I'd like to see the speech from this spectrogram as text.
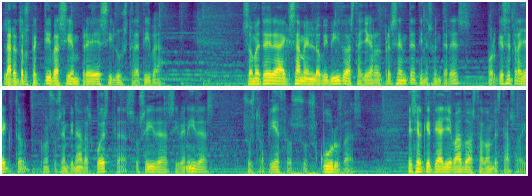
La retrospectiva siempre es ilustrativa. Someter a examen lo vivido hasta llegar al presente tiene su interés, porque ese trayecto, con sus empinadas cuestas, sus idas y venidas, sus tropiezos, sus curvas, es el que te ha llevado hasta donde estás hoy.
